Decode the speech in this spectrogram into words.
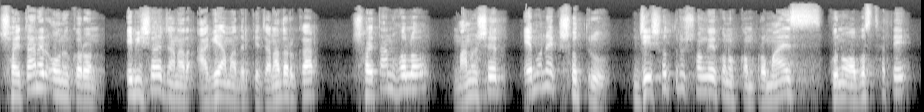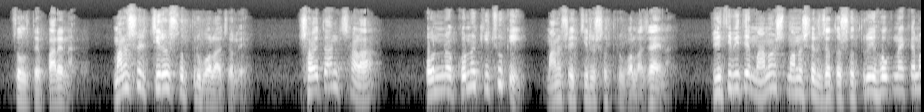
শয়তানের অনুকরণ, এ বিষয়ে জানার আগে আমাদেরকে জানা দরকার। শয়তান হলো মানুষের এমন এক শত্রু, যে শত্রুর সঙ্গে কোনো কম্প্রোমাইজ কোনো অবস্থাতে চলতে পারে না। মানুষের চিরশত্রু বলা চলে। শয়তান ছাড়া অন্য কোনো কিছুকেই মানুষের চিরশত্রু বলা যায় না। পৃথিবীতে মানুষ মানুষের যত শত্রুই হোক না কেন,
